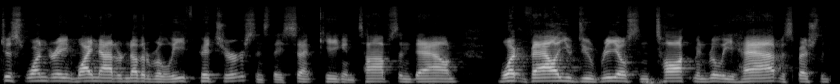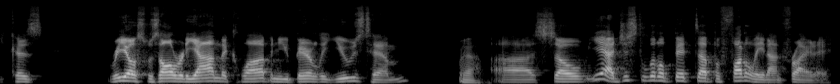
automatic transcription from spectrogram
just wondering why not another relief pitcher since they sent Keegan Thompson down. What value do Rios and Tauchman really have, especially because Rios was already on the club and you barely used him? yeah Uh, so yeah, just a little bit uh, befuddling on Friday.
